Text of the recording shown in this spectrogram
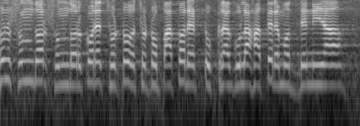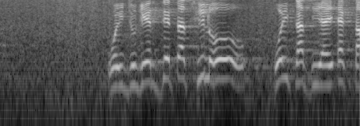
সুন্দর সুন্দর করে ছোট ছোট পাথরের টুকরাগুলা হাতের মধ্যে নিয়া। ওই যুগের যেটা ছিল, ওইটা দিয়ে একটা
